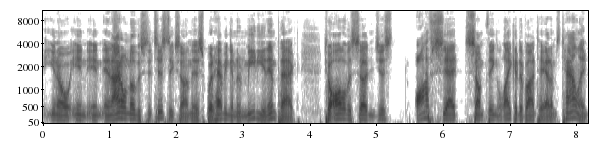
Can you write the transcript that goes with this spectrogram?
you know, in, in, and I don't know the statistics on this, but having an immediate impact to all of a sudden just offset something like a Davante Adams talent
